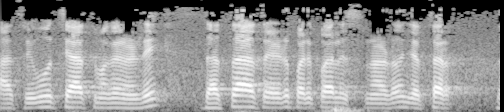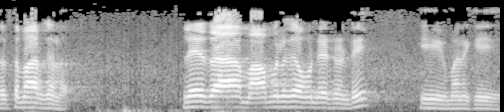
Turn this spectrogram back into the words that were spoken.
ఆ త్రిమూర్త్యాత్మక నుండి దత్తాత్రేయుడు పరిపాలిస్తున్నాడు అని చెప్తారు దత్త మార్గంలో. లేదా మామూలుగా ఉండేటువంటి ఈ మనకి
